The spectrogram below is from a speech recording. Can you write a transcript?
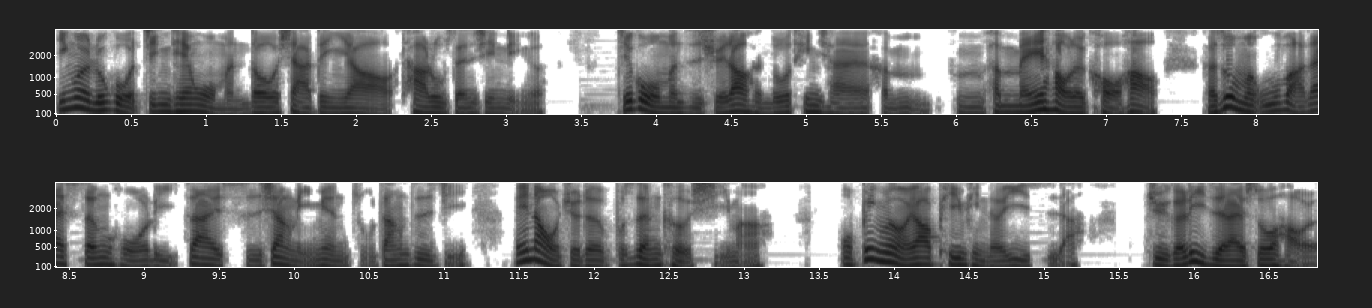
因为如果今天我们都下定要踏入身心灵了。结果我们只学到很多听起来很很很美好的口号，可是我们无法在生活里、在实相里面主张自己。诶，那我觉得不是很可惜吗？我并没有要批评的意思啊。举个例子来说好了，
